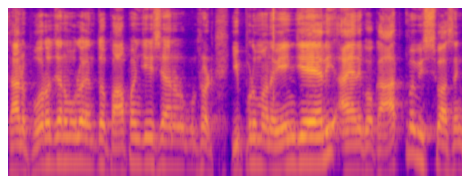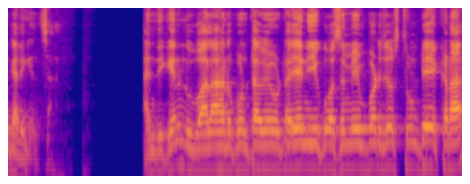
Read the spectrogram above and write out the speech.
తాను పూర్వజన్మలో ఎంతో పాపం చేశాను అనుకుంటున్నాడు. ఇప్పుడు మనం ఏం చేయాలి? ఆయనకు ఒక ఆత్మవిశ్వాసం కలిగించాలి. అందుకని నువ్వు అలా అనుకుంటావేమిటయ్యా? నీ కోసం ఏం పడి చేస్తుంటే ఇక్కడ?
